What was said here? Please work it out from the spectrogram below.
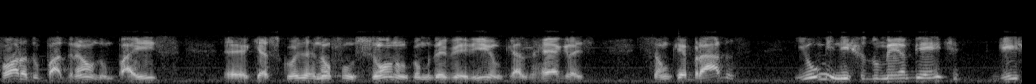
fora do padrão, de um país é, que as coisas não funcionam como deveriam, que as regras são quebradas. E o ministro do Meio Ambiente diz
